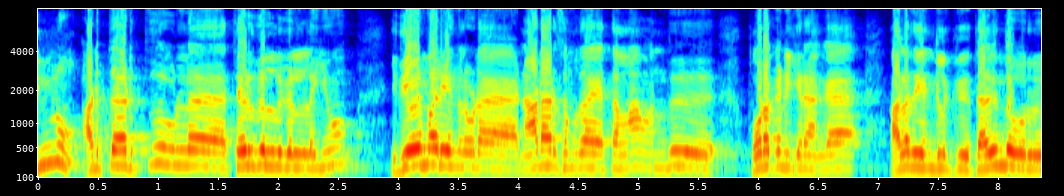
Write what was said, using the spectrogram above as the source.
இன்னும் அடுத்த அடுத்து உள்ள தேர்தல்கள்லையும் இதே மாதிரி எங்களோட நாடார் சமுதாயத்தெல்லாம் வந்து புறக்கணிக்கிறாங்க. அல்லது எங்களுக்கு தகுந்த ஒரு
